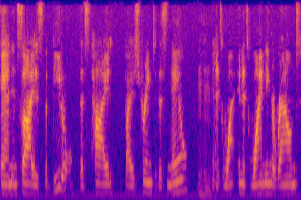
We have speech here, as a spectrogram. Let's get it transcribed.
and inside is the beetle that's tied by a string to this nail, Mhm. and it's wi- and it's winding around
